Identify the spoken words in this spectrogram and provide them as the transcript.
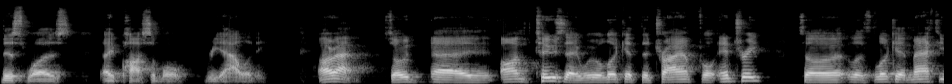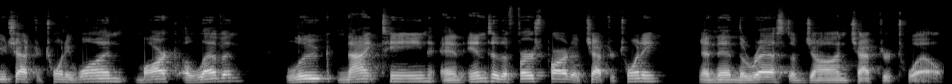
this was a possible reality. All right. So uh, on Tuesday we will look at the triumphal entry so let's look at Matthew chapter 21, Mark 11, Luke 19, and into the first part of chapter 20, and then the rest of John chapter 12.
